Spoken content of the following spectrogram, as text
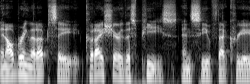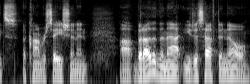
And I'll bring that up to say, could I share this piece and see if that creates a conversation? And uh, but other than that, you just have to know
